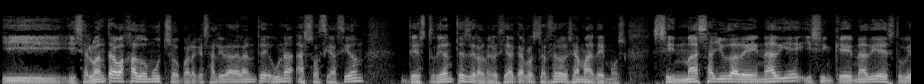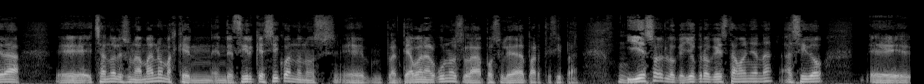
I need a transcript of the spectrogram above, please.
y, se lo han trabajado mucho para que saliera adelante una asociación de estudiantes de la Universidad Carlos III que se llama Demos, sin más ayuda de nadie y sin que nadie estuviera eh, echándoles una mano más que en, decir que sí cuando nos eh, planteaban algunos la posibilidad de participar. Mm. Y eso es lo que yo creo que esta mañana ha sido, eh,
